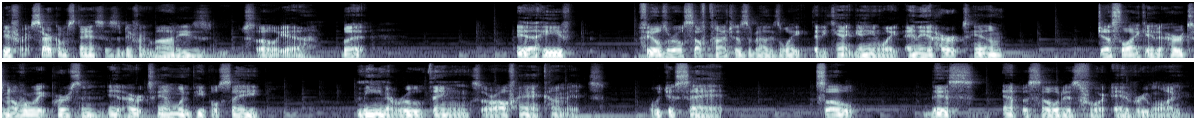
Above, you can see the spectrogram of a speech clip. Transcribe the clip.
different circumstances, different bodies. So, yeah, but yeah, he feels real self conscious about his weight, that he can't gain weight, and it hurts him just like it hurts an overweight person. It hurts him when people say mean or rude things or offhand comments, which is sad. So, this episode is for everyone,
